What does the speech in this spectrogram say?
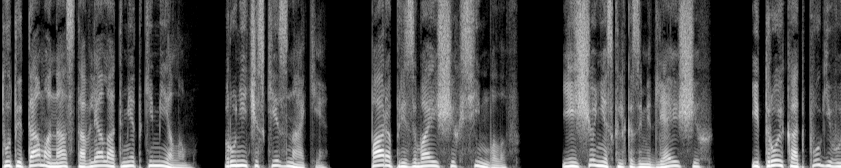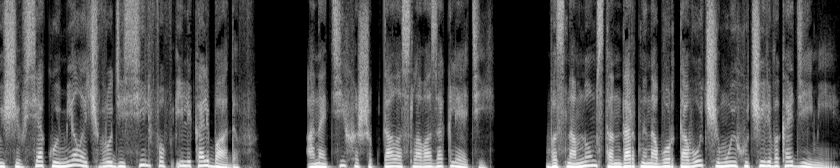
Тут и там она оставляла отметки мелом, рунические знаки, пара призывающих символов, еще несколько замедляющих и тройка отпугивающих всякую мелочь вроде сильфов или кальбадов. Она тихо шептала слова заклятий. В основном стандартный набор того, чему их учили в академии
